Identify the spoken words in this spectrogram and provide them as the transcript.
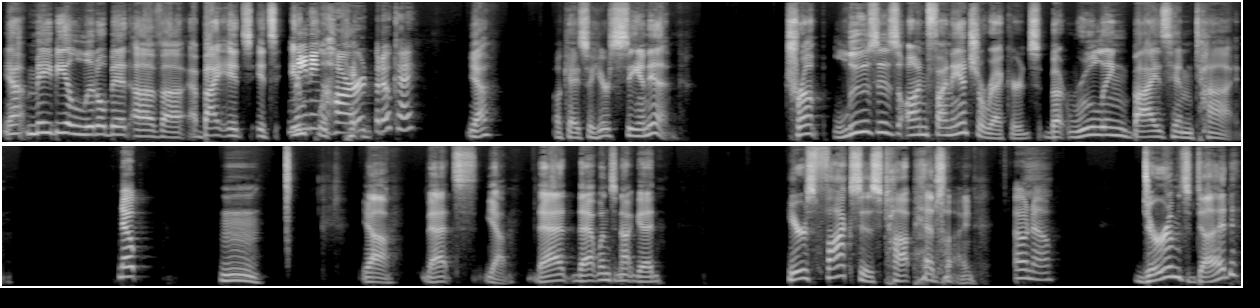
Yeah, maybe a little bit of uh by it's it's leaning implica- hard, but okay. Yeah. Okay, so here's CNN. Trump loses on financial records, but ruling buys him time. Nope. Mm. Yeah, that's yeah. That that one's not good. Here's Fox's top headline. Oh no. Durham's dud.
